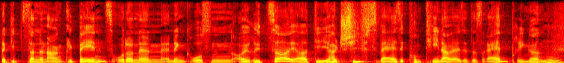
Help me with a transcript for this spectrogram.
Da gibt es dann einen Uncle Benz oder einen, einen großen Euritzer, ja, die halt schiffsweise, containerweise das reinbringen.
